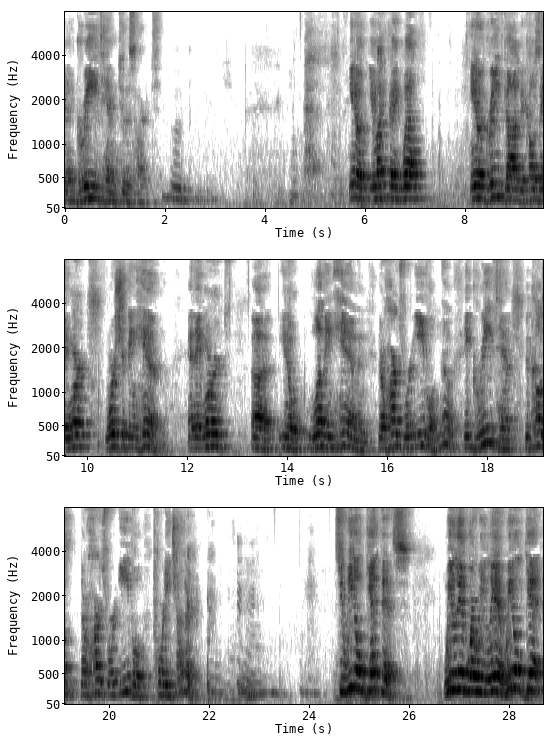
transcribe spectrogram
And it grieved him to his heart. You know, you might think, well, you know, it grieved God because they weren't worshiping him and they weren't, uh, you know, loving him and their hearts were evil. No, it grieved him because their hearts were evil toward each other. See, we don't get this. We live where we live. We don't get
